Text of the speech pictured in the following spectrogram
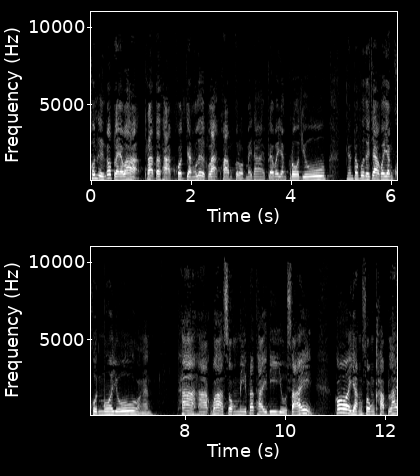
คนอื่นก็แปลว่า พระตถาคตยังเลิกละความโกรธไม่ได้ แปลว่ายังโกรธอยู่งั้นพระพุทธเจ้าก็ยังขุนมัวอยู่ว่างั้น ถ้าหากว่าทรงมีพระทัยดีอยู่ไซก็ยังทรงขับไล่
